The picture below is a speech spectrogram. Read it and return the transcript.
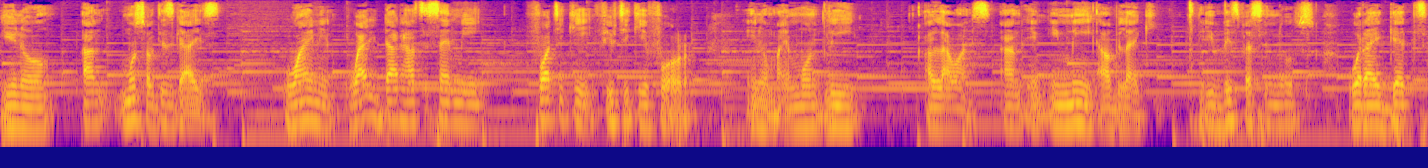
you know and most of these guys whining why did dad has to send me 40k 50k for you know my monthly allowance? And in, in me i'll be like if this person knows what i get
